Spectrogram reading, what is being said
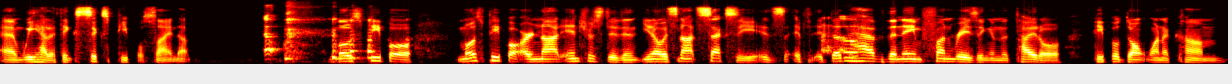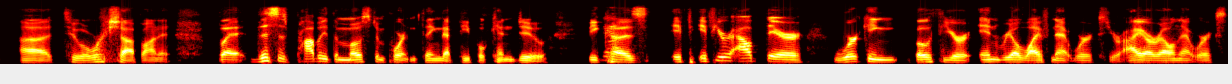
and we had I think six people sign up. Oh. most people most people are not interested in you know it's not sexy it's if it doesn't Uh-oh. have the name fundraising in the title people don't want to come uh, to a workshop on it but this is probably the most important thing that people can do because yeah. if if you're out there working both your in real life networks, your IRL networks,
